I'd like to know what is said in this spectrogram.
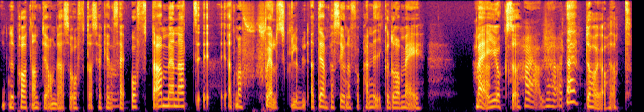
Nu pratar inte jag om det här så ofta, så jag kan inte säga ofta, men att, att man själv skulle... Att den personen får panik och drar med mig också. Har jag aldrig hört. Nej, det har jag hört.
